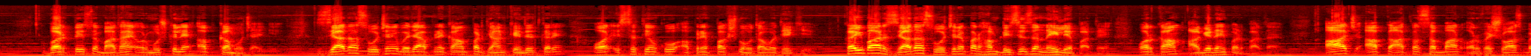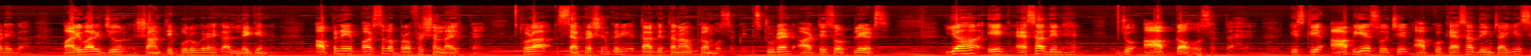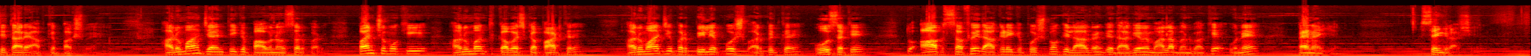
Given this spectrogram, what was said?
वर्क प्लेस में बाधाएँ और मुश्किलें अब कम हो जाएगी। ज़्यादा सोचने बजाय अपने काम पर ध्यान केंद्रित करें और स्थितियों को अपने पक्ष में होता हुआ देखिए। कई बार ज़्यादा सोचने पर हम डिसीज़न नहीं ले पाते और काम आगे नहीं बढ़ पाता है। आज आपका आत्मसम्मान और विश्वास बढ़ेगा, पारिवारिक जीवन शांतिपूर्वक रहेगा, लेकिन अपने पर्सनल और प्रोफेशनल लाइफ में थोड़ा सेपरेशन करिए ताकि तनाव कम हो सके। स्टूडेंट आर्टिस्ट और प्लेयर्स यह एक ऐसा दिन है जो आपका हो सकता है। इसलिए आप ये सोचिए, आपको कैसा दिन चाहिए, सितारे आपके पक्ष में हैं। हनुमान जयंती के पावन अवसर पर पंचमुखी हनुमंत कवच का पाठ करें, हनुमान जी पर पीले पुष्प अर्पित करें, हो सके तो आप सफ़ेद आंकड़े के पुष्पों की लाल रंग के धागे में माला बनवा के उन्हें पहनाइए। सिंह राशि,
